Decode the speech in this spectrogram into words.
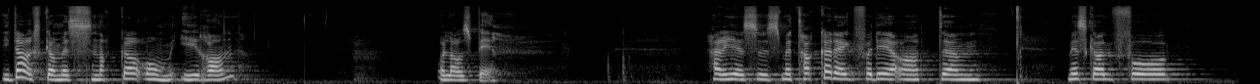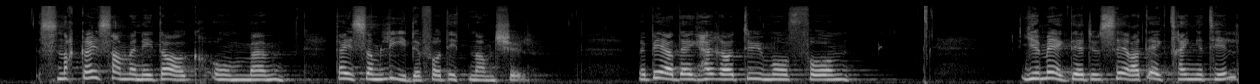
I dag skal vi snakke om Iran, og la oss be. Herre Jesus, vi takker deg for det at um, vi skal få snakke sammen i dag om um, de som lider for ditt navns skyld. Vi ber deg, Herre, at du må få gi meg det du ser at jeg trenger til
